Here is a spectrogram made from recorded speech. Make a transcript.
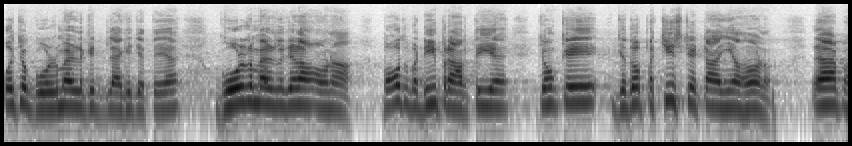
ਉਹ ਚੋਂ 골ਡ ਮੈਡਲ ਲੈ ਕੇ ਜਿੱਤੇ ਆ। 골ਡ ਮੈਡਲ ਜਿਹੜਾ ਆਉਣਾ ਬਹੁਤ ਵੱਡੀ ਪ੍ਰਾਪਤੀ ਹੈ, ਕਿਉਂਕਿ ਜਦੋਂ 25 ਸਟੇਟਾਂ ਆਈਆਂ ਹੋਣ ਅਹ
